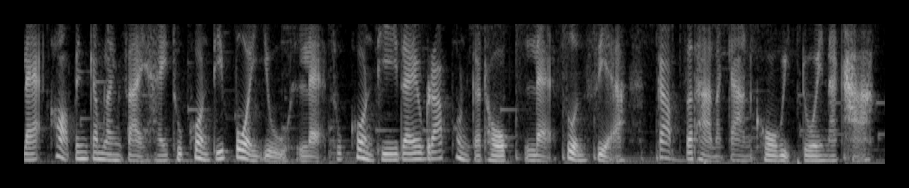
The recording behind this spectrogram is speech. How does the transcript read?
และขอเป็นกำลังใจให้ทุกคนที่ป่วยอยู่ และทุกคนที่ได้รับผลกระทบและสูญเสียกับสถานการณ์โควิดด้วยนะคะ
